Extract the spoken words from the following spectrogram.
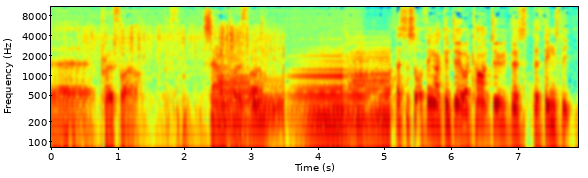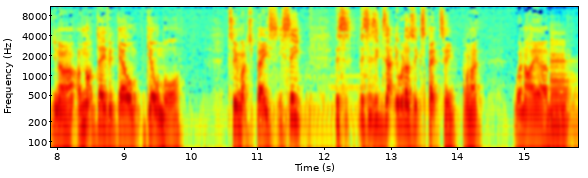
uh, profile, sound profile. That's the sort of thing I can do. I can't do the the things that you know. I'm not David Gil- Gilmour. Too much bass. You see, this is this is exactly what I was expecting when I when I um.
